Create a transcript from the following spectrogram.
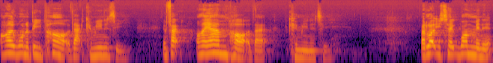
I want to be part of that community. In fact, I am part of that community. I'd like you to take one minute,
